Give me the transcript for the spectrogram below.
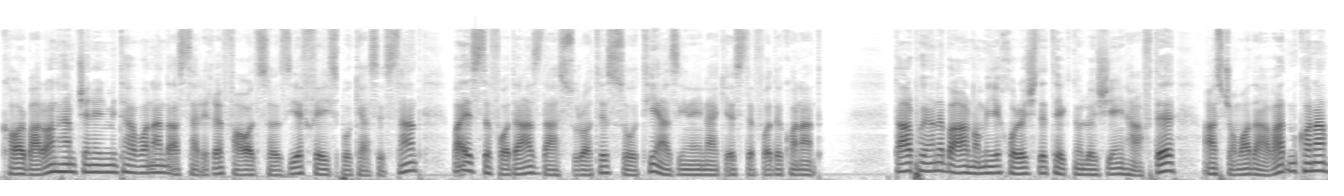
کاربران همچنین می توانند از طریق فعالسازی Facebook Assistant و استفاده از دستورات صوتی از این عینک استفاده کنند. در پایان برنامه خورشت تکنولوژی این هفته از شما دعوت می کنم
